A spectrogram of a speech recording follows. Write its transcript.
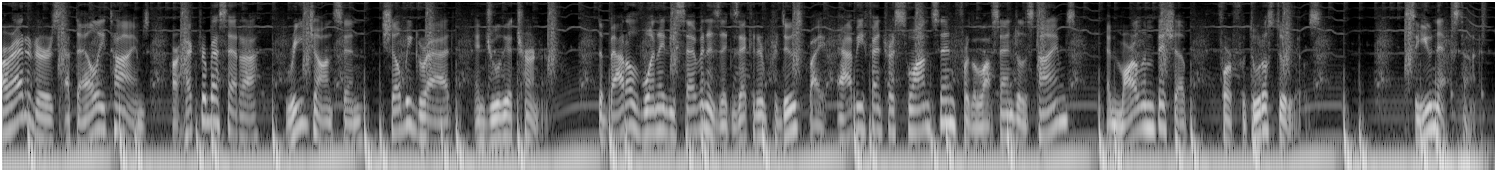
Our editors at the LA Times are Hector Becerra, Reed Johnson, Shelby Grad, and Julia Turner. The Battle of 187 is executive produced by Abby Fentress Swanson for the Los Angeles Times and Marlon Bishop for Futuro Studios. See you next time.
